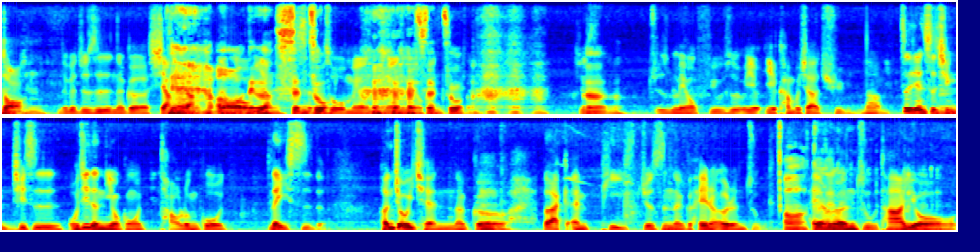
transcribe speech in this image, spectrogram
岛，那个就是那个 香港哦那个神作，没有没有那么有 神作。嗯，就是没有 feel，是也也看不下去。那这件事情，其实我记得你有跟我讨论过类似的。很久以前，那个 Black and Peace 就是那个黑人二人组。哦，黑人二人组，他有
